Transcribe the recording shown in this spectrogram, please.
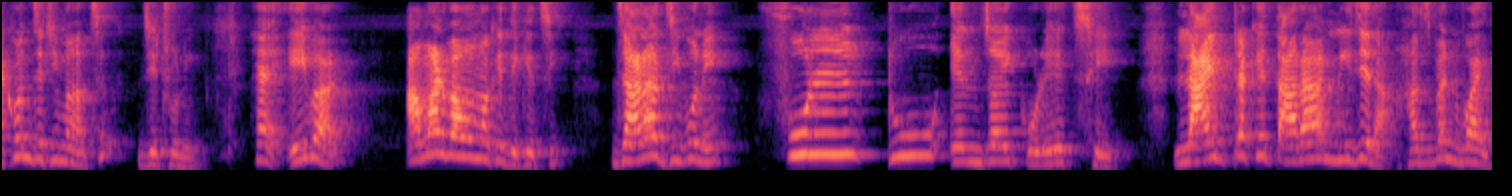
এখন জেঠিমা আছেন জেঠু নেই হ্যাঁ এইবার আমার বাবা মাকে দেখেছি, যারা জীবনে ফুল টু এনজয় করেছে। লাইফটাকে তারা নিজেরা, হাজব্যান্ড, ওয়াইফ,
